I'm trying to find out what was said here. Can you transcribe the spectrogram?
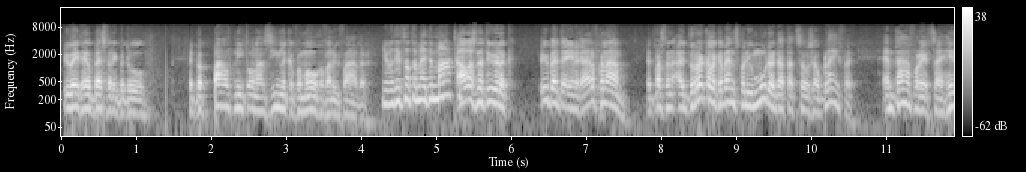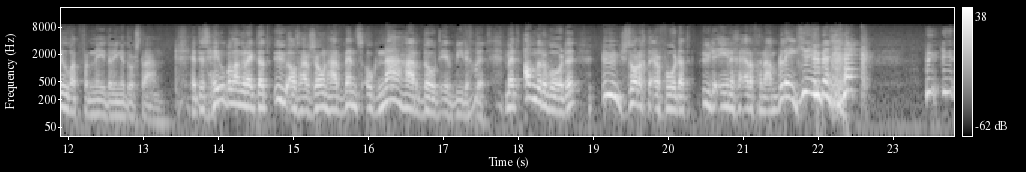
U weet heel best wat ik bedoel. Het bepaalt niet onaanzienlijke vermogen van uw vader. Ja, wat heeft dat ermee te maken? Alles natuurlijk. U bent de enige erfgenaam. Het was een uitdrukkelijke wens van uw moeder dat dat zo zou blijven. En daarvoor heeft zij heel wat vernederingen doorstaan. Het is heel belangrijk dat u als haar zoon haar wens ook na haar dood eerbiedigde. Met andere woorden, u zorgde ervoor dat u de enige erfgenaam bleef. Je, u bent gek. U, u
